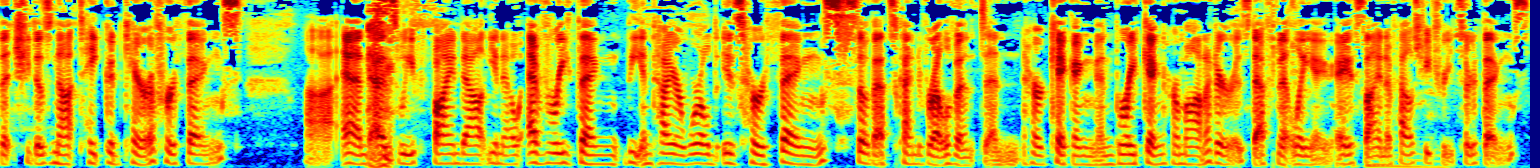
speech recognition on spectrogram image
that she does not take good care of her things. Uh, and as we find out, you know, everything, the entire world is her things, so that's kind of relevant. And her kicking and breaking her monitor is definitely a, a sign of how she treats her things.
